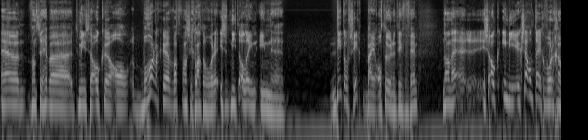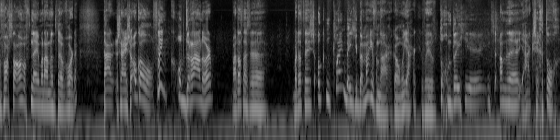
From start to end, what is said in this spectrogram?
Uh, want ze hebben tenminste ook al behoorlijk wat van zich laten horen. Is het niet alleen in dit opzicht, bij Alternative FM. Dan is ook in die Excel tegenwoordig een vaste afnemer aan het worden. Daar zijn ze ook al flink op de radar. Maar dat, maar dat is ook een klein beetje bij mij vandaag gekomen. Ja, ik wil toch een beetje iets aan... Ja, ik zeg het toch.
